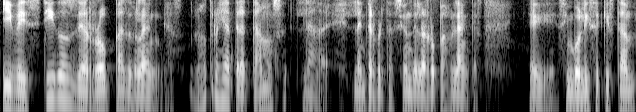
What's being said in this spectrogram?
Y vestidos de ropas blancas. Nosotros ya tratamos la, interpretación de las ropas blancas. Eh, simboliza que están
